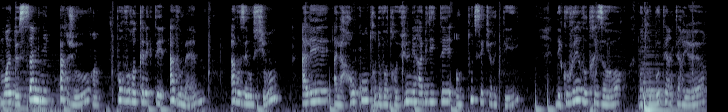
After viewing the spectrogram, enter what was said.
moins de 5 minutes par jour pour vous reconnecter à vous-même, à vos émotions, aller à la rencontre de votre vulnérabilité en toute sécurité, découvrir vos trésors, votre beauté intérieure,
